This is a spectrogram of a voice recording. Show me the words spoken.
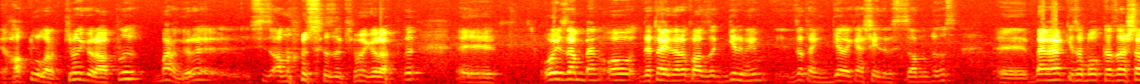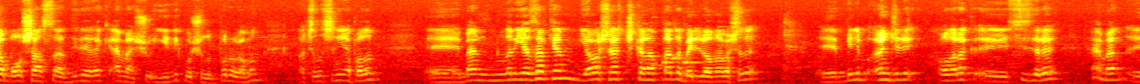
e, haklı olarak. Kime göre haklı? Bana göre e, siz anlamışsınızdır kime göre haklı. E, o yüzden ben o detaylara fazla girmeyeyim. Zaten gereken şeyleri siz anladınız. E, ben herkese bol kazançlar, bol şanslar dileyerek hemen şu 7 koşulu programın açılışını yapalım. E, ben bunları yazarken yavaş yavaş çıkan hatlar da belli olmaya başladı. E, benim önceli olarak e, sizlere hemen e,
